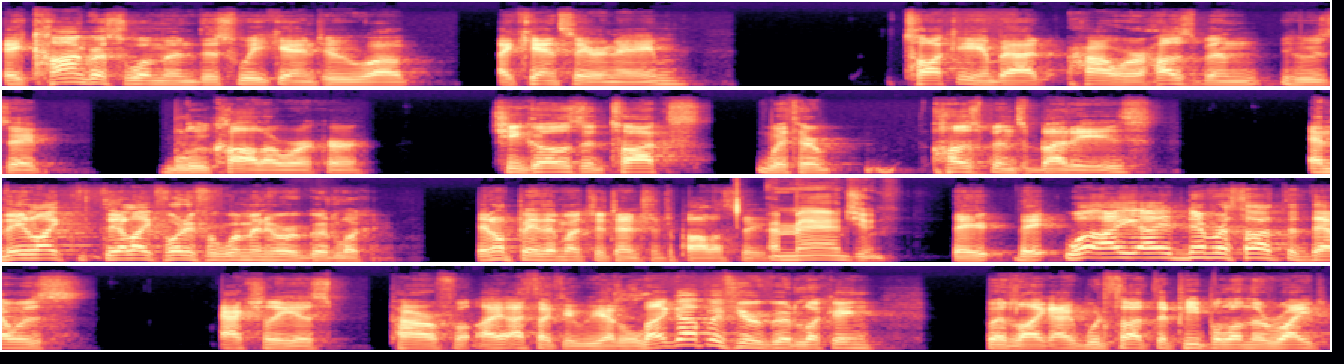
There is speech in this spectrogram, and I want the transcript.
a congresswoman this weekend who uh, I can't say her name talking about how her husband, who's a blue collar worker, she goes and talks with her husband's buddies, and they like they like voting for women who are good looking. They don't pay that much attention to policy. Imagine. They they well, I I had never thought that that was actually as powerful. I, I thought that we had a leg up if you're good looking, but like I would thought that people on the right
